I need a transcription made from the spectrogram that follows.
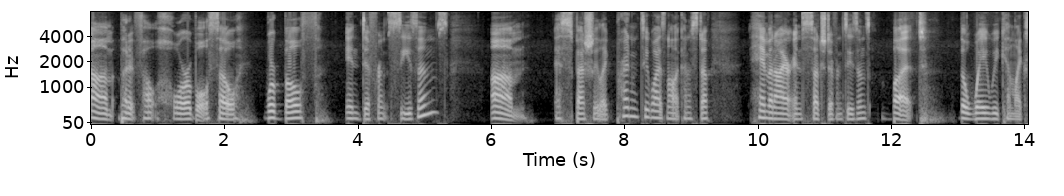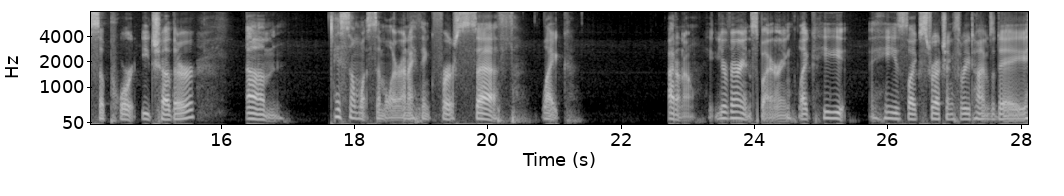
um but it felt horrible. So we're both in different seasons um especially like pregnancy wise and all that kind of stuff him and i are in such different seasons but the way we can like support each other um is somewhat similar. And i think for seth like i don't know. You're very inspiring. Like he he's like stretching three times a day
